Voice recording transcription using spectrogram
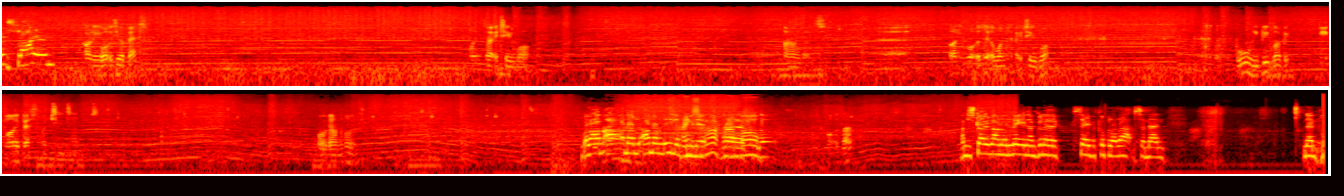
is flying. Ollie, what was your best? 132 watt. Oh on guys. Uh, what was it? A 132 what? Ooh, he beat my, beat my best by two times. Well done, Ollie. Well, I'm, I'm on I'm on lean at the Thanks a minute. lot, uh, What was that? I'm just going around on lean. I'm gonna save a couple of laps and then and then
